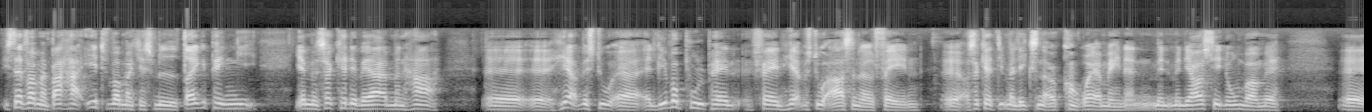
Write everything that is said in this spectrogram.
i stedet for at man bare har et, hvor man kan smide drikkepenge i, jamen så kan det være, at man har øh, øh her, hvis du er, er Liverpool-fan, her hvis du er Arsenal-fan, øh, og så kan man ligge sådan og konkurrere med hinanden, men, men jeg har også set nogen, hvor med, øh,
